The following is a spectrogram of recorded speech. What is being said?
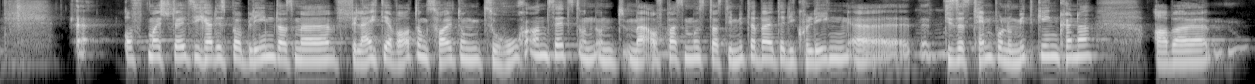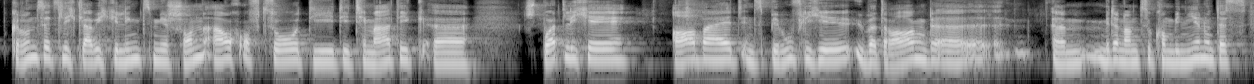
Oftmals stellt sich ja das Problem, dass man vielleicht die Erwartungshaltung zu hoch ansetzt und, und man aufpassen muss, dass die Mitarbeiter, die Kollegen äh, dieses Tempo noch mitgehen können. Aber grundsätzlich, glaube ich, gelingt es mir schon auch oft so, die, die Thematik äh, sportliche Arbeit ins berufliche Übertragen äh, äh, miteinander zu kombinieren und das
